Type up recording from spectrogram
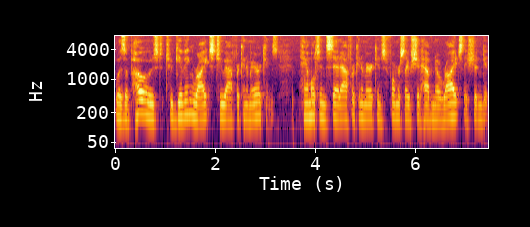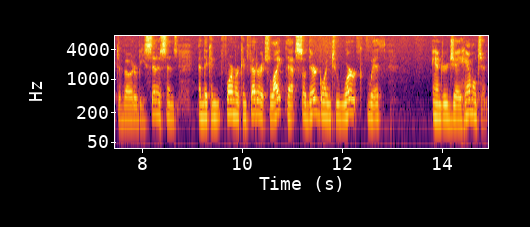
was opposed to giving rights to African Americans. Hamilton said African Americans, former slaves, should have no rights, they shouldn't get to vote or be citizens. And the con- former Confederates liked that, so they're going to work with Andrew J. Hamilton.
